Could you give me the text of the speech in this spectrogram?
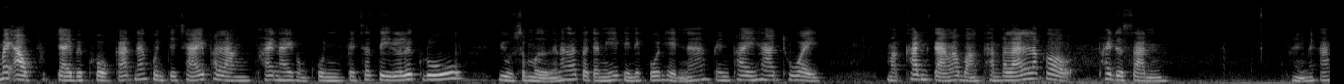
ไม่เอาใจไปโฟกัสนะ คุณจะใช้พลังภายในของคุณ เป็นสติระลึกรู้ อยู่เสมอนะคะ ต่อจากนี้สิ่งที่โค้ดเห็นนะ เป็นไพ่ห้าถ้วย มาขั้นกลางระหว่างทำบาลานซ์แล้วก็ไพ่เดอะซัน เห็นไหมคะ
